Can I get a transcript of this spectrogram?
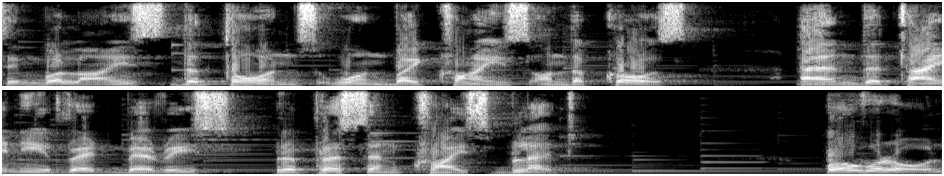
symbolize the thorns worn by Christ on the cross, and the tiny red berries represent Christ's blood. Overall,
